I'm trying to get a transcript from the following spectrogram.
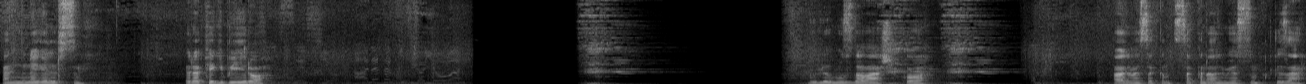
Kendine gelirsin. Terapi gibi hero. Blue'umuz da var. Go. Ölme sakın. Sakın ölmüyorsun. Güzel.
